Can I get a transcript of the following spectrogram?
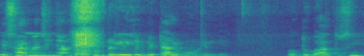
ਇਹ ਸਾਰੀਆਂ ਚੀਜ਼ਾਂ ਢੁੱਡਰੀ ਲਈ ਜਾਂਦੇ ਟੈਲਫੋਨ ਲਈ ਹੈ ਉਸ ਤੋਂ ਬਾਅਦ ਤੁਸੀਂ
